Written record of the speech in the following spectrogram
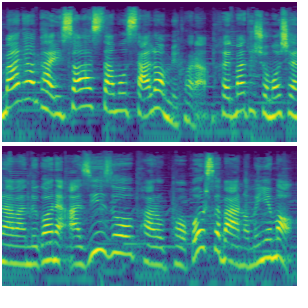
من هم پریسا هستم و سلام می کنم خدمت شما شنوندگان عزیز و پروپاقرص برنامه ما.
